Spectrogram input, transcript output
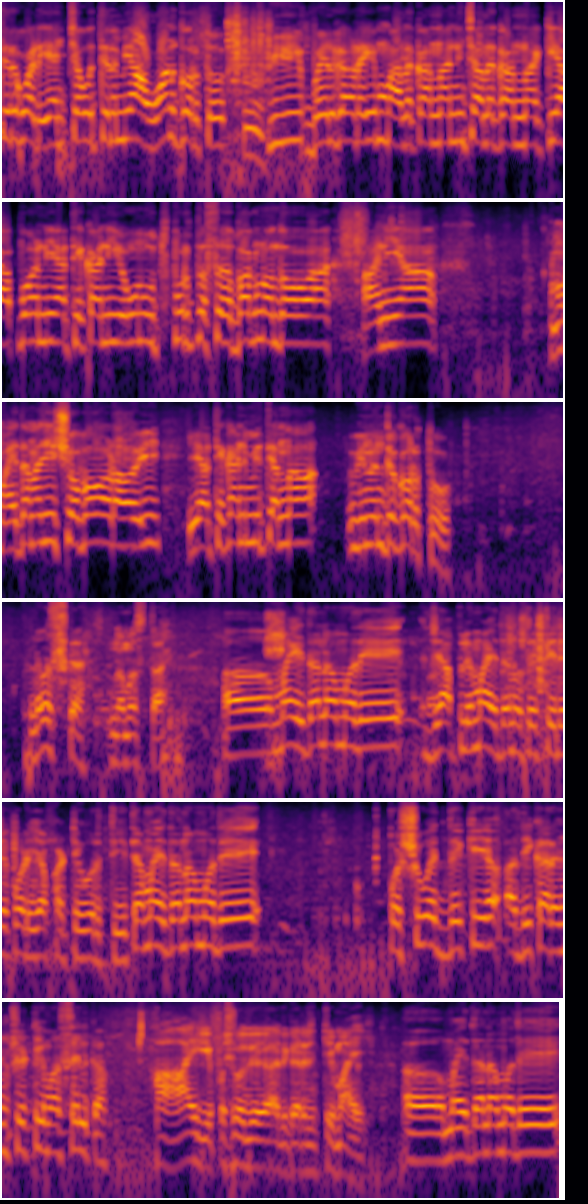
तिरकवाडी यांच्या वतीने मी आव्हान करतो की बैलगाडी मालकांना आणि चालकांना की आपण या ठिकाणी येऊन उत्स्फूर्त सहभाग नोंदवावा आणि या मैदानाची शोभा वाढावी या ठिकाणी मी त्यांना विनंती करतो. नमस्कार. नमस्कार. अ, मैदानामध्ये जे आपले मैदान होते तिरेकवाडी या फाटीवरती त्या मैदानामध्ये पशुवैद्यकीय अधिकाऱ्यांची टीम असेल का? हा आहे की पशुवैद्यक अधिकाऱ्यांची टीम आहे. अ, मैदानामध्ये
